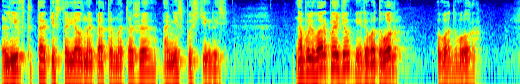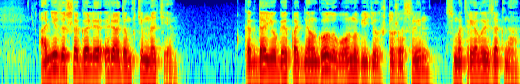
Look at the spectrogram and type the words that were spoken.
Лифт так и стоял на пятом этаже, они спустились. «На бульвар пойдем или во двор?» «Во двор». Они зашагали рядом в темноте. Когда Юга поднял голову, он увидел, что Жаслин смотрела из окна.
